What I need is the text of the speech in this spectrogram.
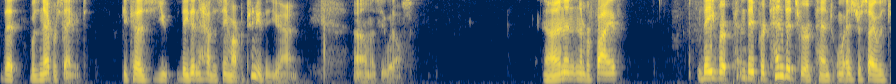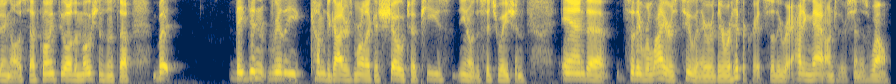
that was never saved because you they didn't have the same opportunity that you had. Um, let's see what else. Uh, and then number five, they rep- they pretended to repent as Josiah was doing all this stuff, going through all the motions and stuff, but they didn't really come to God. It was more like a show to appease, you know, the situation, and uh, so they were liars too, and they were they were hypocrites. So they were adding that onto their sin as well.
